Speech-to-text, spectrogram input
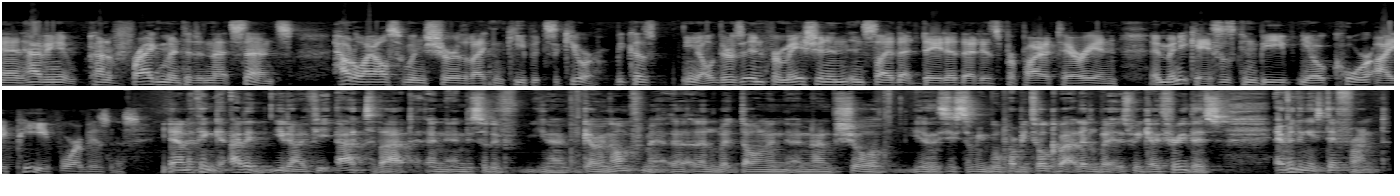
and having it kind of fragmented in that sense, how do I also ensure that I can keep it secure? Because you know there's information in, inside that data that is proprietary and in many cases can be you know core IP for a business. Yeah, and I think added you know if you add to that and, and sort of you know going on from it a, little bit, Don, and, and I'm sure you know this is something we'll probably talk about a little bit as we go through this. Everything is different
